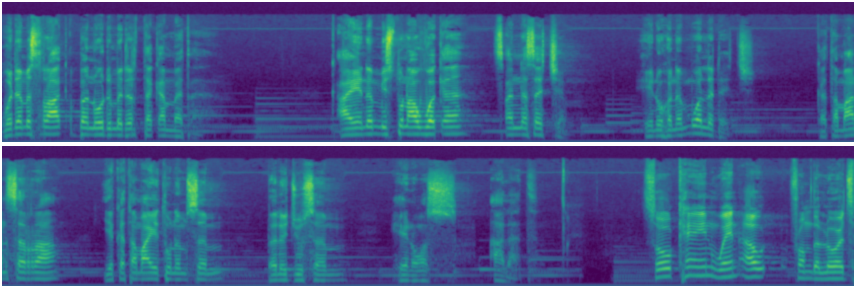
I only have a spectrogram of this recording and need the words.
ወደ ምስራቅ በኖድ ምድር ተቀመጠ። ቃየንም ሚስቱን አወቀ፣ ጸነሰችም፣ ሄኖህንም ወለደች። ከተማን ሠራ፣ የከተማይቱንም ስም በልጁ ስም ሄኖስ አላት። So Cain went out from the Lord's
